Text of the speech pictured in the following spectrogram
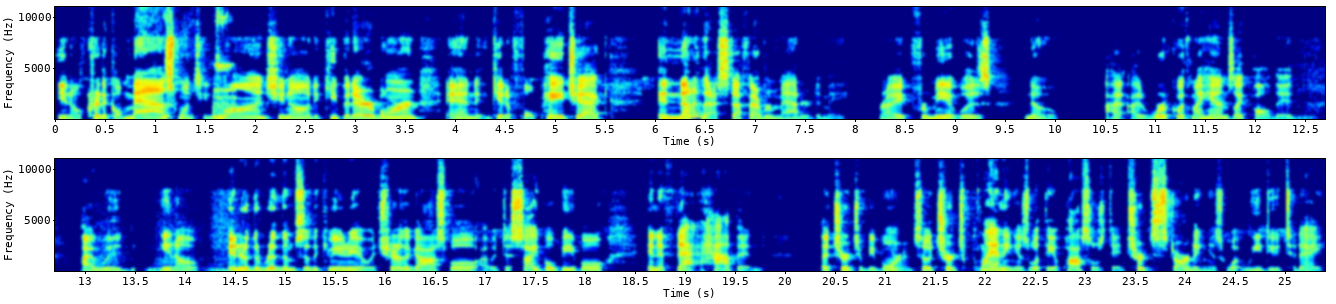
you know critical mass once you launch you know to keep it airborne and get a full paycheck. And none of that stuff ever mattered to me right? For me it was no I, I work with my hands like Paul did. I would, you know, enter the rhythms of the community. I would share the gospel. I would disciple people. And if that happened, a church would be born. So church planning is what the apostles did. Church starting is what we do today,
